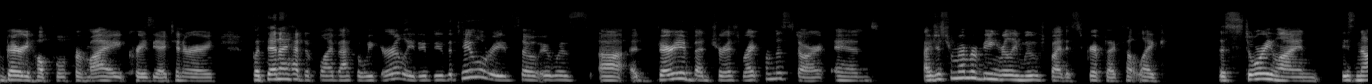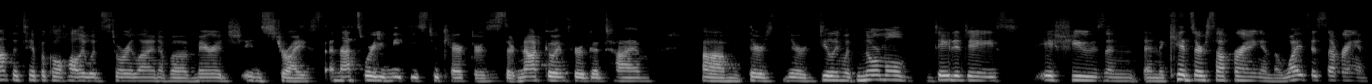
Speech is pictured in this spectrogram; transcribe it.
very helpful for my crazy itinerary. But then I had to fly back a week early to do the table read, so it was uh, very adventurous right from the start, and I just remember being really moved by the script. I felt like the storyline is not the typical Hollywood storyline of a marriage in strife, and that's where you meet these two characters. They're not going through a good time. Um, there's they're dealing with normal day to day issues, and and the kids are suffering, and the wife is suffering, and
